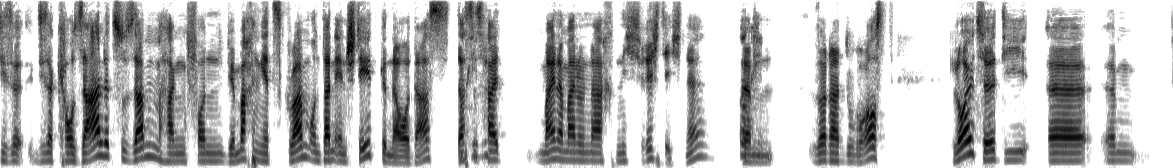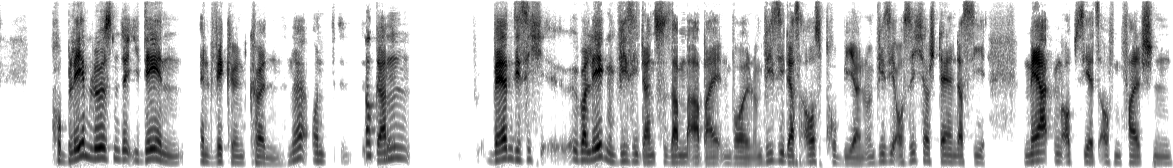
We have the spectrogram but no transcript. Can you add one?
diese, dieser kausale Zusammenhang von, wir machen jetzt Scrum und dann entsteht genau das, das okay. ist halt meiner Meinung nach nicht richtig, ne? Okay. Ähm, sondern du brauchst Leute, die äh, ähm, problemlösende Ideen entwickeln können. Ne? Und okay. dann werden die sich überlegen, wie sie dann zusammenarbeiten wollen und wie sie das ausprobieren und wie sie auch sicherstellen, dass sie merken, ob sie jetzt auf dem falschen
